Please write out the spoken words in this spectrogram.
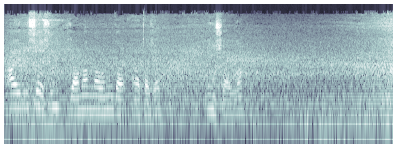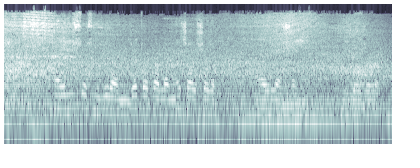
Hayırlısı olsun. Zamanla onu da atacağım. İnşallah. Hayırlısı olsun bir an önce toparlamaya çalışacağım. Hayırlı akşamlar. İyi geceler.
